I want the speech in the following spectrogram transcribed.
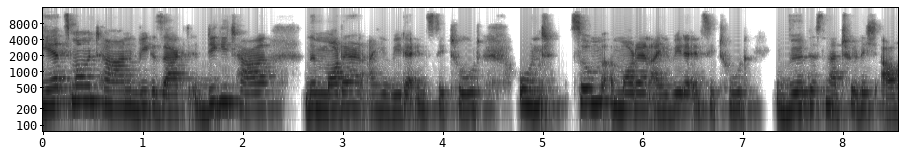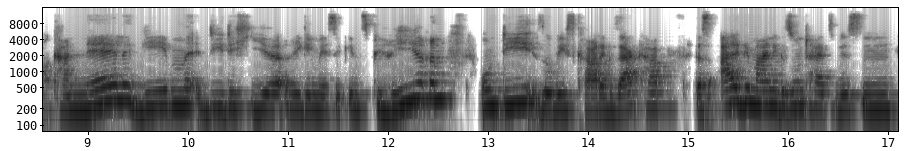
Jetzt momentan, wie gesagt, digital, The Modern Ayurveda Institut. Und zum Modern Ayurveda Institut wird es natürlich auch Kanäle geben, die dich hier regelmäßig inspirieren und die, so wie ich es gerade gesagt habe, das allgemeine Gesundheitswissen,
